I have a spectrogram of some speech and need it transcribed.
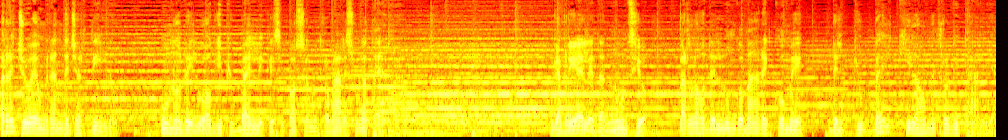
Reggio è un grande giardino, uno dei luoghi più belli che si possano trovare sulla terra. Gabriele D'Annunzio parlò del lungomare come del più bel chilometro d'Italia.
